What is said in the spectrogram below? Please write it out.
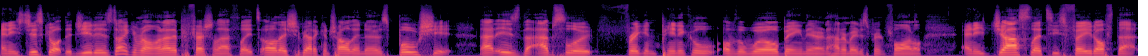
and he's just got the jitters. Don't get me wrong, I know they're professional athletes. Oh, they should be able to control their nerves. Bullshit. That is the absolute friggin' pinnacle of the world being there in a 100 metre sprint final. And he just lets his feet off that,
